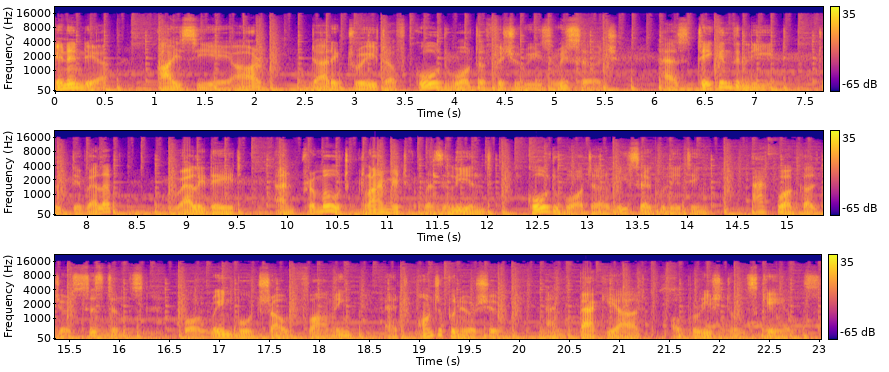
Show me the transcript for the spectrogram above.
In India, ICAR, Directorate of Cold Water Fisheries Research, has taken the lead to develop, validate and promote climate resilient cold water recirculating aquaculture systems for rainbow trout farming at entrepreneurship and backyard operational scales.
